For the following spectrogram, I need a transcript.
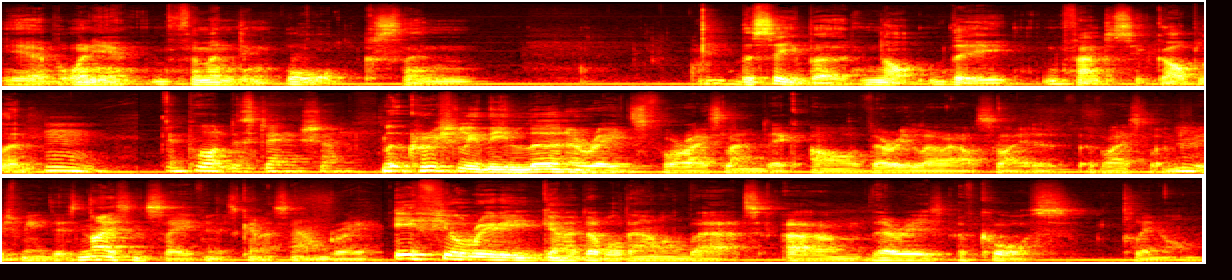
Yeah, but when you're fermenting auks, then the seabird, not the fantasy goblin. Mm. Important distinction. But crucially, the learner rates for Icelandic are very low outside of, of Iceland, which means it's nice and safe and it's going to sound great. If you're really going to double down on that, um, there is, of course, Klingon.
